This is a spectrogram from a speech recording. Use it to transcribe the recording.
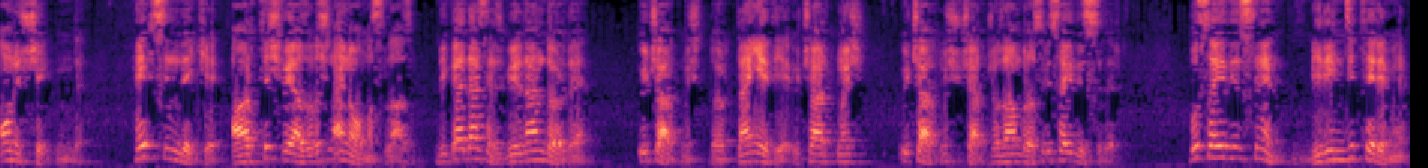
13 şeklinde. Hepsindeki artış veya azalışın aynı olması lazım. Dikkat ederseniz 1'den 4'e 3 artmış, 4'ten 7'ye 3 artmış, 3 artmış, 3 artmış. O zaman burası bir sayı dizisidir. Bu sayı dizisinin birinci terimi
